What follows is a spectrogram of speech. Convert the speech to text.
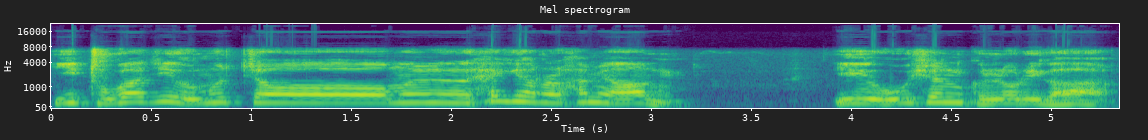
이 두 가지 의문점을 해결을 하면 이 오션 글로리가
